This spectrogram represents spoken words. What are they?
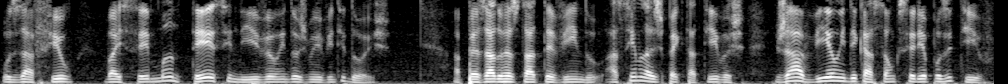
O desafio vai ser manter esse nível em 2022. Apesar do resultado ter vindo acima das expectativas, já havia uma indicação que seria positivo,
